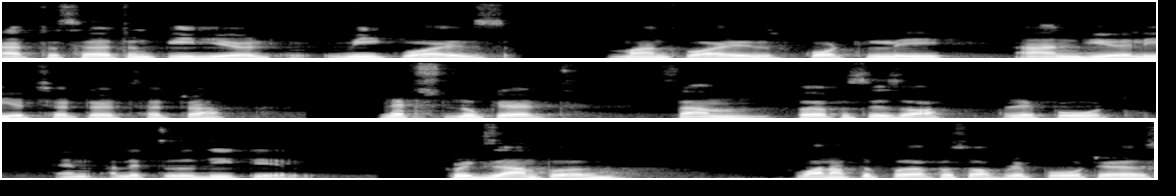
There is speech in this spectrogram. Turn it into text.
at a certain period, week wise, month wise, quarterly, and yearly, etc. etc. Let's look at some purposes of report in a little detail. For example, one of the purpose of report is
